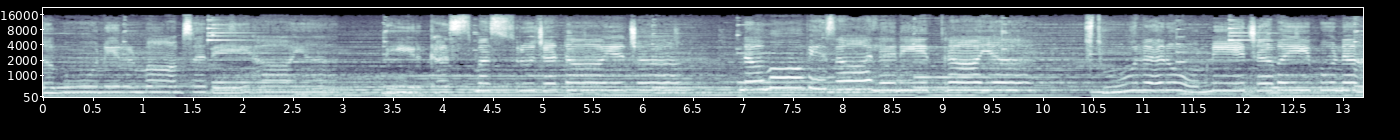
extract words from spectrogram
नमो निर्मांसदेहाय दीर्घस्मसृजटाय च। नमो विशालनेत्राय स्थूलरोम्णे च वै पुनः।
